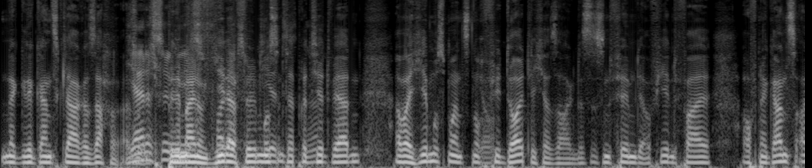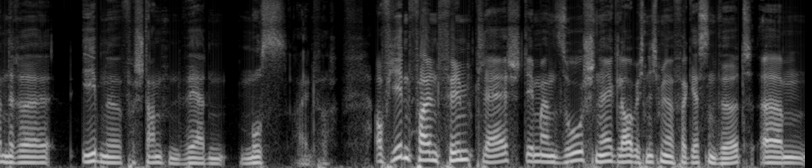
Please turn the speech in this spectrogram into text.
eine, eine ganz klare Sache. Also Ja, das ich bin der Meinung, jeder Film muss interpretiert werden, aber hier muss man es noch Jo. viel deutlicher sagen. Das ist ein Film, der auf jeden Fall auf eine ganz andere Ebene verstanden werden muss, einfach. Auf jeden Fall ein Filmclash, den man so schnell, glaube ich, nicht mehr vergessen wird. Ähm,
